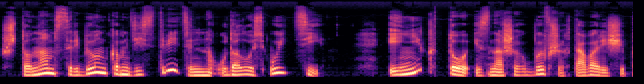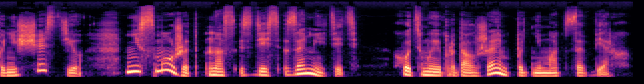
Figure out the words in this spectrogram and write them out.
что нам с ребенком действительно удалось уйти, и никто из наших бывших товарищей по несчастью не сможет нас здесь заметить, хоть мы и продолжаем подниматься вверх.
